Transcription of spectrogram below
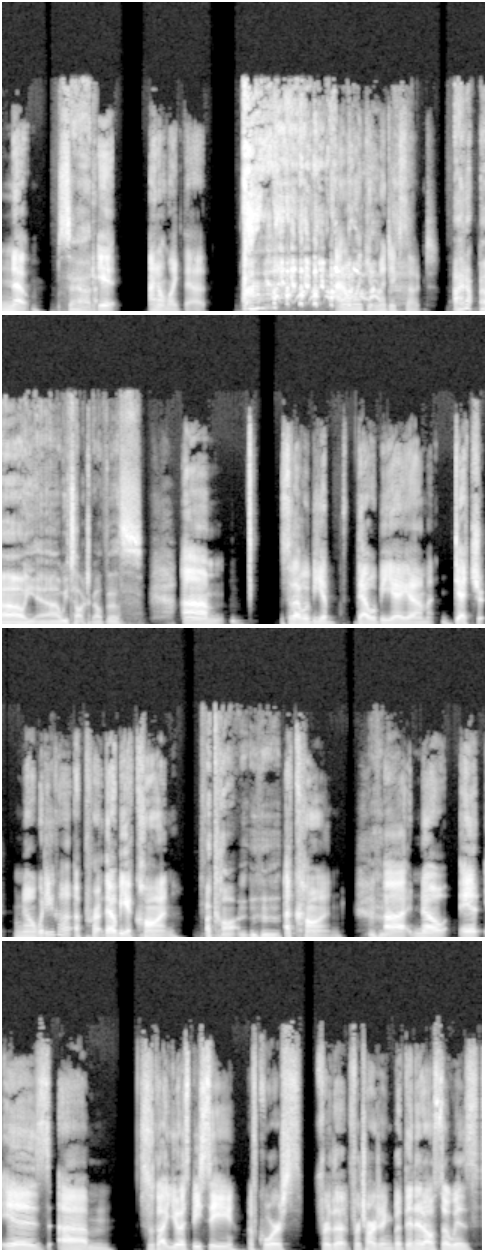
no. Sad. It I don't like that. I don't like getting my dick sucked. I don't. Oh yeah, we've talked about this. Um so that would be a that would be a um detri no, what do you call it? A pro that would be a con. A con. hmm A con. hmm Uh no, it is um so it's got USB C, of course, for the for charging, but then it also is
